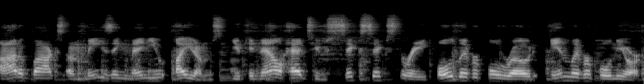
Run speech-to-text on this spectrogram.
out-of-box amazing menu items, you can now head to 663 Old Liverpool Road in Liverpool, New York,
